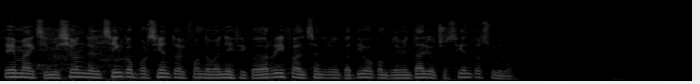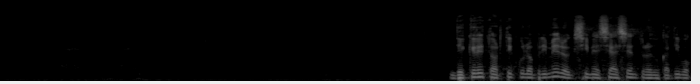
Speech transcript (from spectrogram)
Tema, exhibición del 5% del fondo benéfico de rifa del Centro Educativo Complementario 801. Decreto artículo primero exímese al Centro Educativo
